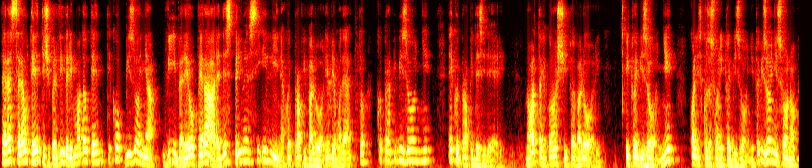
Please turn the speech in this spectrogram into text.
per essere autentici, per vivere in modo autentico, bisogna vivere, operare ed esprimersi in linea con i propri valori, abbiamo detto, con i propri bisogni e con i propri desideri. Una volta che conosci i tuoi valori, i tuoi bisogni, quali, cosa sono i tuoi bisogni? I tuoi bisogni sono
